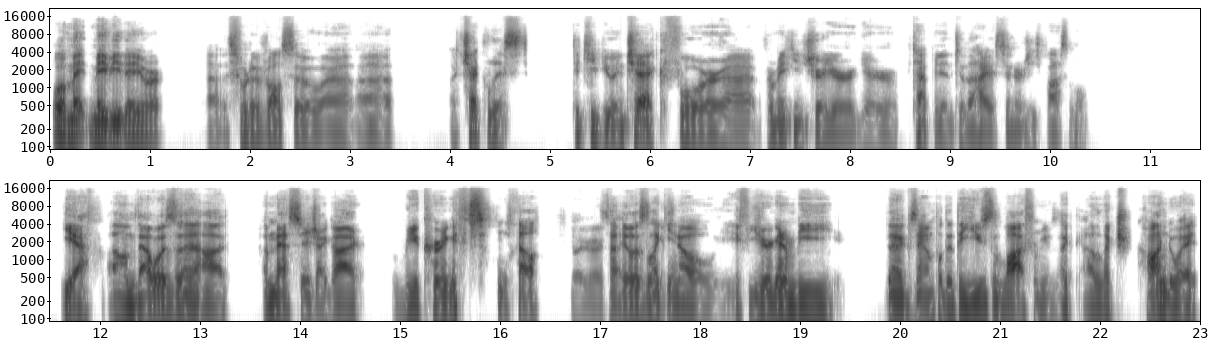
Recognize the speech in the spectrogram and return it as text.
Well, may, maybe they were uh, sort of also uh, uh, a checklist to keep you in check for uh, for making sure you're you're tapping into the highest energies possible. Yeah, um, that was a a, message I got reoccurring as well. Right, right. So it was like, you know, if you're gonna be the example that they used a lot for me was like electric conduit.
